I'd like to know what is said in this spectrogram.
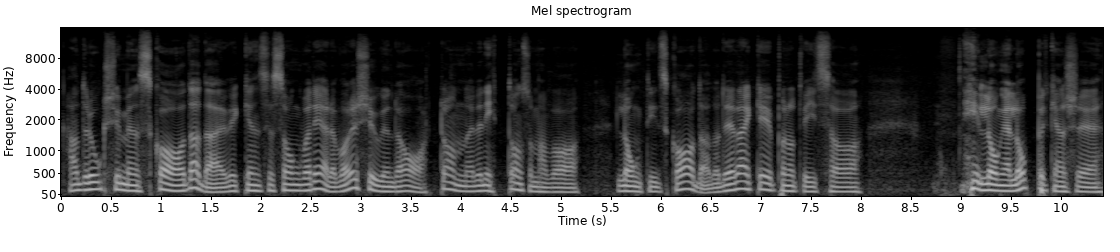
han drogs ju med en skada där. Vilken säsong var det? Var det 2018 eller 2019 som han var långtidsskadad? Och det verkar ju på något vis ha i långa loppet kanske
